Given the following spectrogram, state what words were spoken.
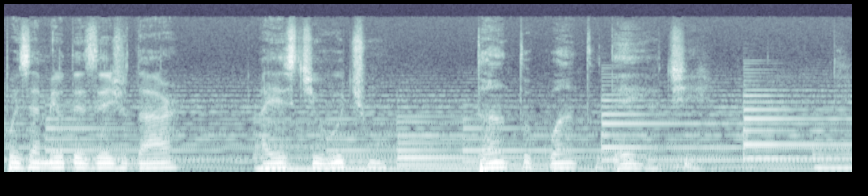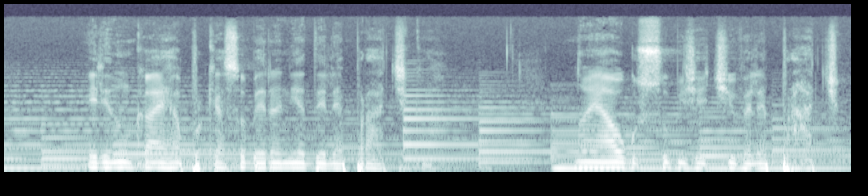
pois é meu desejo dar a este último tanto quanto dei a ti. Ele nunca erra porque a soberania dele é prática. Não é algo subjetivo, ele é prático.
